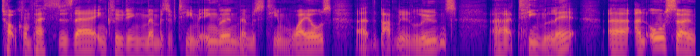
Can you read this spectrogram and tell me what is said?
top competitors there, including members of Team England, members of Team Wales, uh, the Bad Moon Loons, uh, Team Lit, uh, and also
